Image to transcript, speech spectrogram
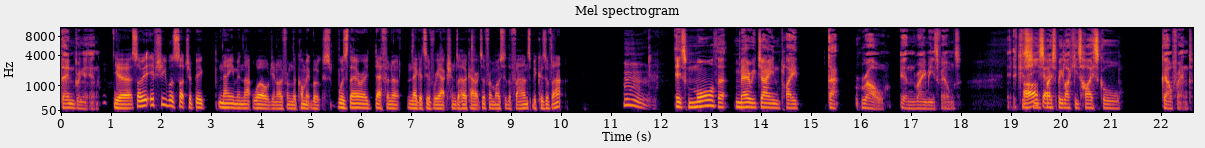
then bring it in. Yeah. So if she was such a big name in that world, you know, from the comic books, was there a definite negative reaction to her character from most of the fans because of that? Hmm. It's more that Mary Jane played that role in Raimi's films because Oh, she's okay. supposed to be like his high school girlfriend.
